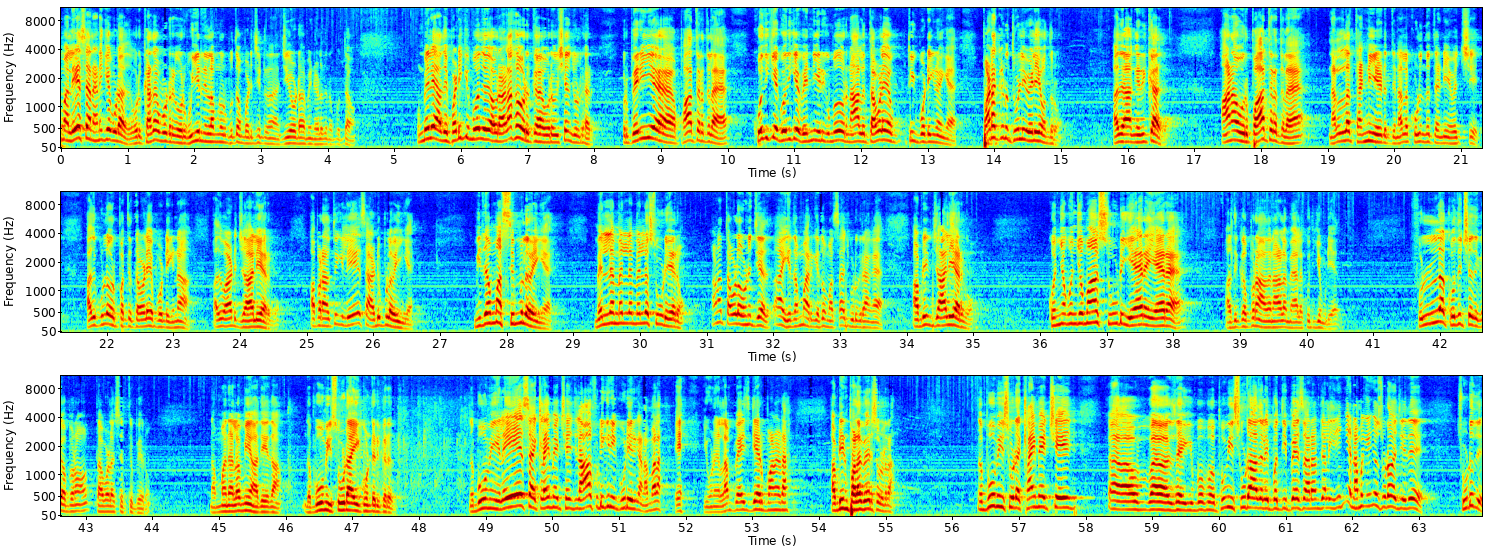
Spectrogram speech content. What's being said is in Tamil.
நம்ம லேசாக நினைக்கக்கூடாது ஒரு கதை போடுற ஒரு உயிர் நிலம்னு ஒரு புத்தகம் படிச்சுட்டு இருந்தேன் ஜியோடாமின் எழுதின புத்தகம். உண்மையிலே அதை படிக்கும்போது அவர் அழகாக ஒரு க ஒரு விஷயம் சொல்கிறார் ஒரு பெரிய பாத்திரத்தில் கொதிக்க கொதிக்க வெந்நீர் இருக்கும்போது ஒரு நாலு தவளையை தூக்கி போட்டிங்கன்னு வைங்க. படக்குன்னு துள்ளி வெளியே வந்துடும் அது அங்கே நிற்காது ஆனால் ஒரு பாத்திரத்தில் நல்ல தண்ணியை எடுத்து நல்ல குளிர்ந்த தண்ணியை வச்சு அதுக்குள்ளே ஒரு பத்து தவளையை போட்டிங்கன்னா அது வாட்டு ஜாலியாக இருக்கும். அப்புறம் அதை தூக்கி லேசாக அடுப்பில் வைங்க. மிதமாக சிம்மில் வைங்க. மெல்ல மெல்ல மெல்ல சூடு ஏறும். ஆனால் தவளை ஒன்றுச்சியாது ஆ இதமாக இருக்குது ஏதோ மசாஜ் கொடுக்குறாங்க. அப்படின்னு ஜாலியாக இருக்கும். கொஞ்சம் கொஞ்சமாக சூடு ஏற ஏற அதுக்கப்புறம் அதனால் மேலே குதிக்க முடியாது. ஃபுல்லாக கொதிச்சதுக்கப்புறம் தவளை செத்து போயிடும் நம்ம நிலமையும் அதே தான் இந்த பூமி சூடாகி கொண்டு இருக்கிறது இந்த பூமி லேசாக கிளைமேட் சேஞ்சில் ஆஃப் டிகிரி கூடியிருக்கான் நம்மளாம் ஏ இவனெல்லாம் பேசிட்டே இருப்பானடா. அப்படின்னு பல பேர் சொல்கிறான் இந்த பூமி சூட கிளைமேட் சேஞ்ச் புவி சூடாதலை பற்றி பேச ஆரம்பித்தாலும் எங்கே நமக்கு எங்கே சுட வச்சுது சுடுது.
